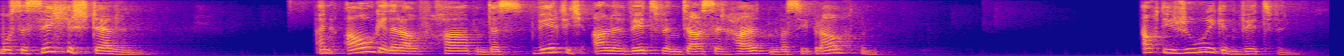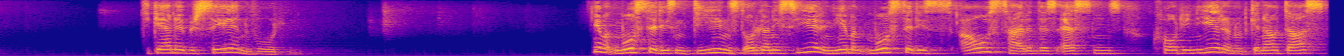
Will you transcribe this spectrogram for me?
muss es sicherstellen, ein Auge darauf haben, dass wirklich alle Witwen das erhalten, was sie brauchten. Auch die ruhigen Witwen, die gerne übersehen wurden. Jemand musste diesen Dienst organisieren, jemand musste dieses Austeilen des Essens koordinieren und genau das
